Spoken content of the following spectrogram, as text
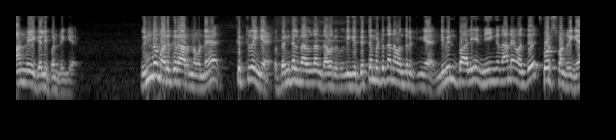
ஆண்மையை கேலி பண்றீங்க. இன்னும் மறுக்கிறாருன்னு உடனே திட்டுறீங்க. பெண்கள் மேல தான் தவறு இருக்கு. நீங்க திட்டமிட்டு தானே வந்திருக்கீங்க. நிவின் பாலியை நீங்க தானே வந்து ஸ்போர்ட்ஸ் பண்றீங்க.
